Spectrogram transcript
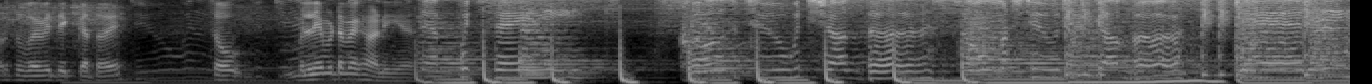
और सुबह भी दिक्कत होए। सो so, लिमिट में खानी है। each other, so much to discover. Getting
